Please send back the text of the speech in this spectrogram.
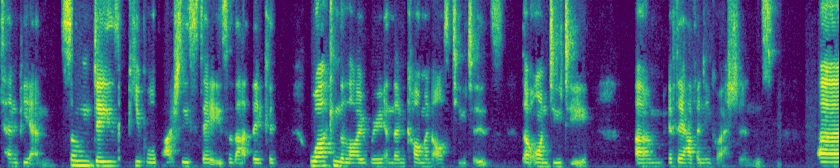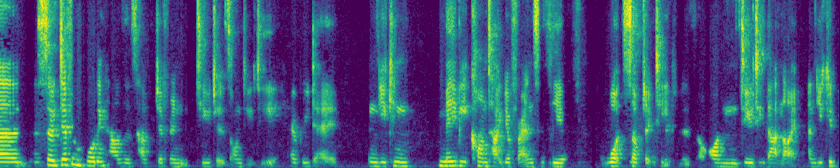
10 p.m. Some days pupils actually stay so that they could work in the library and then come and ask tutors that are on duty um, if they have any questions. Uh, so different boarding houses have different tutors on duty every day, and you can maybe contact your friends to see what subject teachers are on duty that night, and you could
